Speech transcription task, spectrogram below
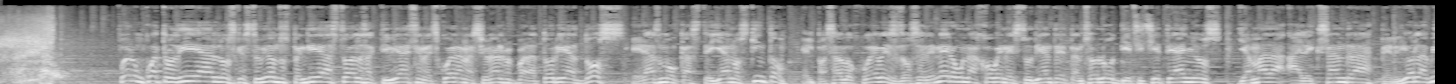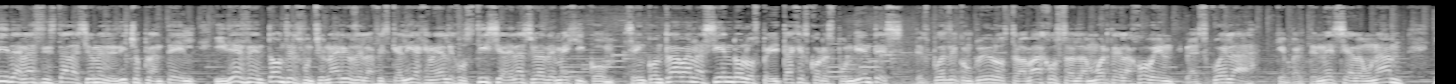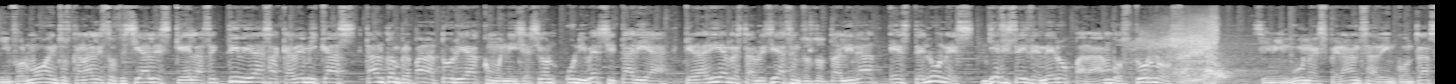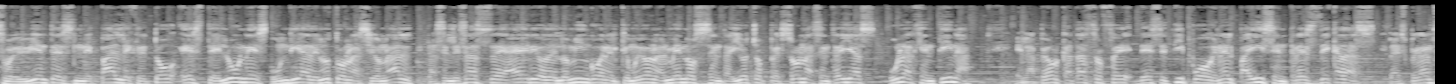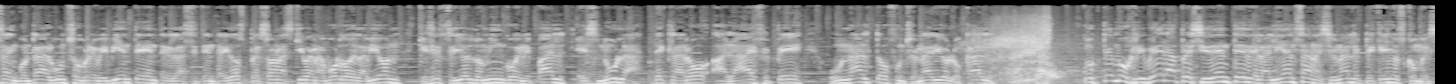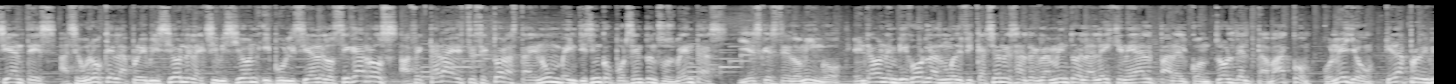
Fueron cuatro días los que estuvieron suspendidas todas las actividades en la Escuela Nacional Preparatoria 2, Erasmo Castellanos V. El pasado jueves 12 de enero, una joven estudiante de tan solo 17 años, llamada Alexandra, perdió la vida en las instalaciones de dicho plantel y desde entonces funcionarios de la Fiscalía General de Justicia de la Ciudad de México se encontraban haciendo los peritajes correspondientes. Después de concluir los trabajos tras la muerte de la joven, la escuela, que pertenece a la UNAM, informó en sus canales oficiales que las actividades actividades académicas, tanto en preparatoria como iniciación universitaria, quedarían restablecidas en su totalidad este lunes, 16 de enero para ambos turnos. Sin ninguna esperanza de encontrar sobrevivientes, Nepal decretó este lunes un día de luto nacional tras el desastre aéreo del domingo en el que murieron al menos 68 personas, entre ellas una argentina en la peor catástrofe de este tipo en el país en tres décadas. La esperanza de encontrar algún sobreviviente entre las 72 personas que iban a bordo del avión que se estrelló el domingo en Nepal es nula, declaró a la AFP un alto funcionario local. Cuauhtémoc Rivera, presidente de la Alianza Nacional de Pequeños Comerciantes, aseguró que la prohibición de la exhibición y publicidad de los cigarros afectará a este sector hasta en un 25% en sus ventas. Y es que este domingo entraron en vigor las modificaciones al reglamento de la Ley General para el Control del Tabaco. Con ello, queda prohibido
